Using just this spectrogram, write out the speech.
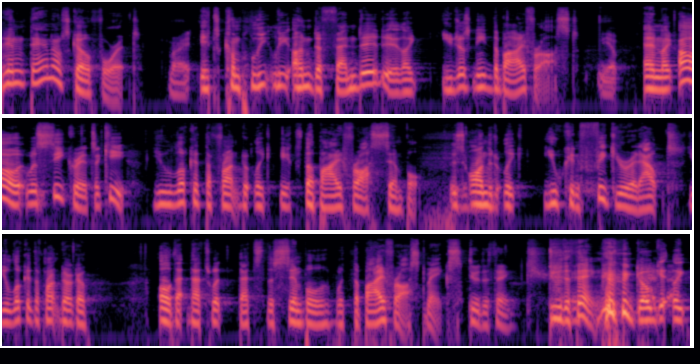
didn't Thanos go for it? right. It's completely undefended. It, like you just need the Bifrost, Yep. and like oh, it was secret. It's a key. You look at the front door, like it's the Bifrost symbol. It's on the like you can figure it out. You look at the front door, go, oh, that that's what that's the symbol what the Bifrost makes Do the thing. do the thing. Go get like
